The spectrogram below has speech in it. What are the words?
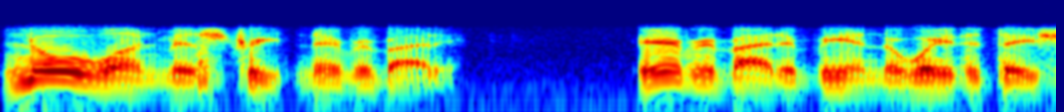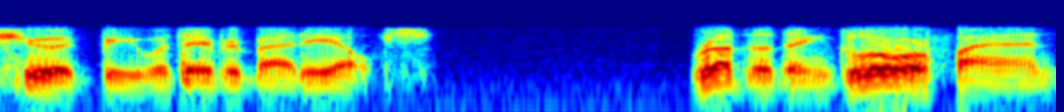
No one mistreating everybody. Everybody being the way that they should be with everybody else. Rather than glorifying,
